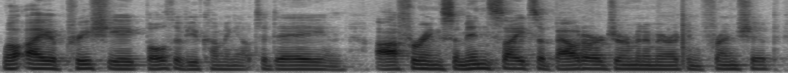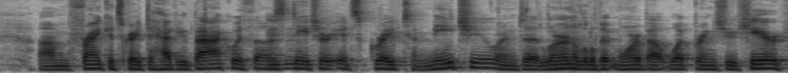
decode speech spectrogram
Well, I appreciate both of you coming out today and offering some insights about our German American friendship. Um, Frank, it's great to have you back with us. Mm-hmm. Dieter, it's great to meet you and to learn a little bit more about what brings you here.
